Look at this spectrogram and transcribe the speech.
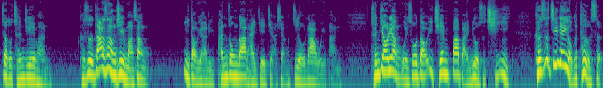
叫做承接盘，可是拉上去马上遇到压力，盘中拉台阶假象，只有拉尾盘，成交量萎缩到一千八百六十七亿。可是今天有个特色，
